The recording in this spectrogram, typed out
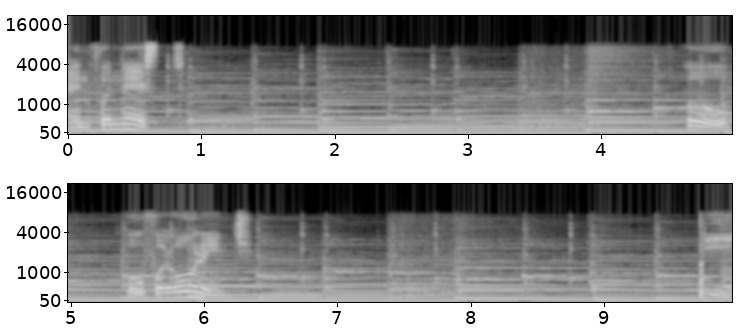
N for nest. O. O for orange. P.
